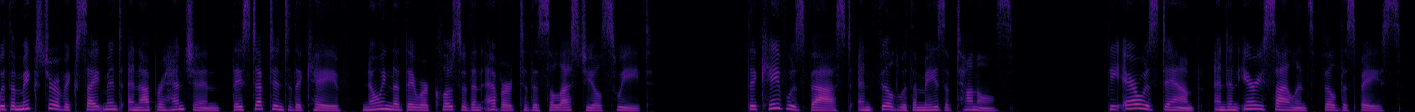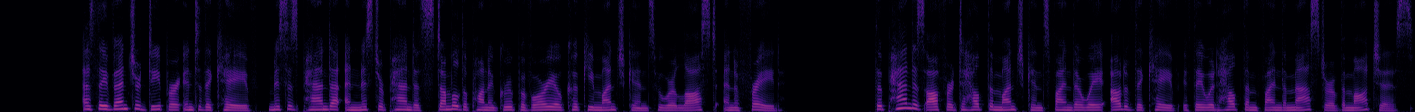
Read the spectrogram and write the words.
With a mixture of excitement and apprehension, they stepped into the cave, knowing that they were closer than ever to the celestial sweet. The cave was vast and filled with a maze of tunnels. The air was damp, and an eerie silence filled the space. As they ventured deeper into the cave, Mrs. Panda and Mr. Panda stumbled upon a group of Oreo cookie munchkins who were lost and afraid. The pandas offered to help the munchkins find their way out of the cave if they would help them find the master of the matches.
